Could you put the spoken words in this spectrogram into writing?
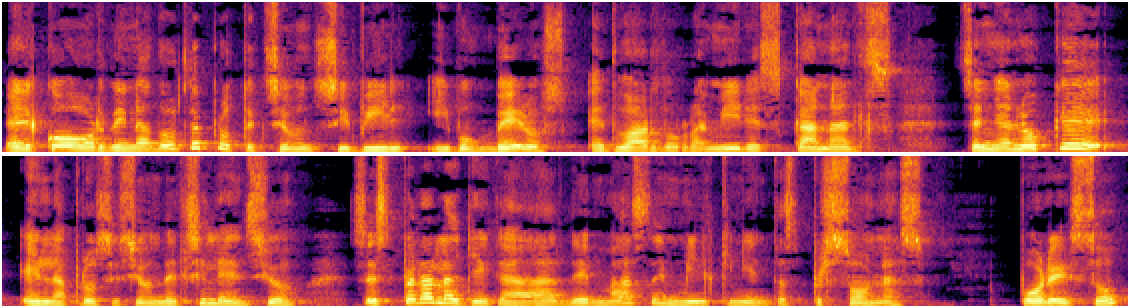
el coordinador de protección civil y bomberos, Eduardo Ramírez Canals, señaló que en la procesión del silencio se espera la llegada de más de 1.500 personas. Por eso,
